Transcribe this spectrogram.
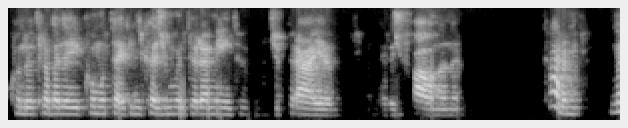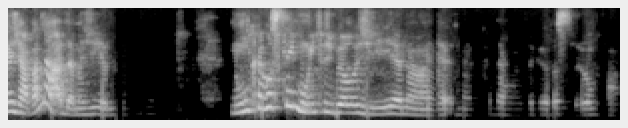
quando eu trabalhei como técnica de monitoramento de praia, era de fauna, né? Cara, manjava nada, magia. Nunca gostei muito de biologia na, na graduação. Tá?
